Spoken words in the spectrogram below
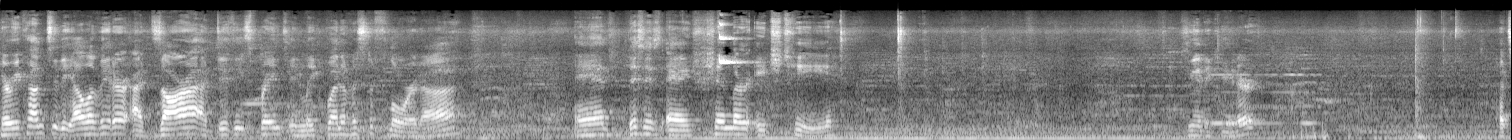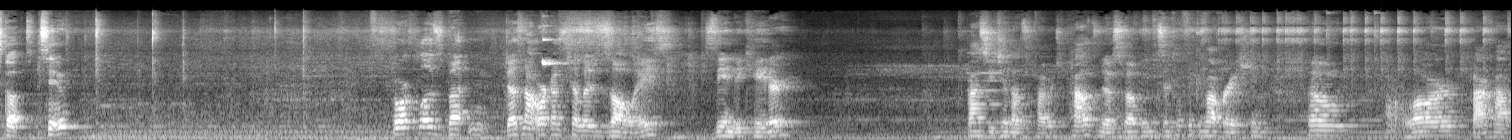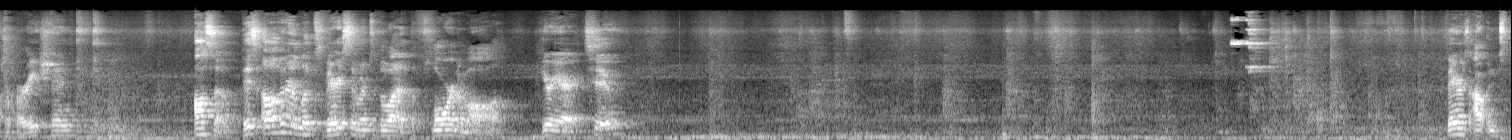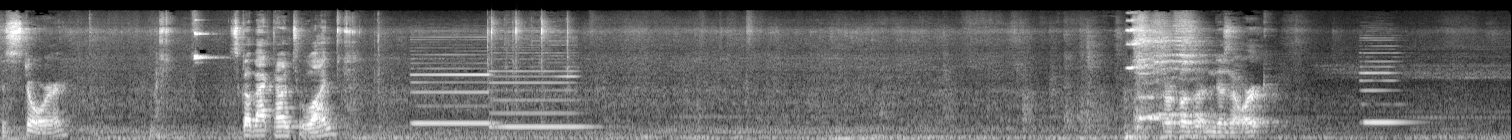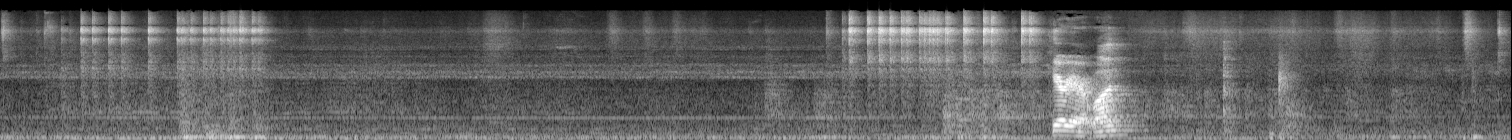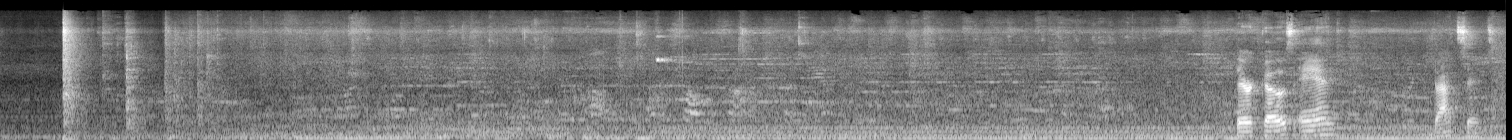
Here we come to the elevator at Zara at Disney Springs in Lake Buena Vista, Florida. And this is a Schindler HT. The indicator. Let's go up to two. Door close button does not work on Schindler's as always. It's the indicator. Bossy 2,500 pounds, no smoking, certificate of operation, home, alarm, firehouse operation. Also, this elevator looks very similar to the one at the Florida Mall. Here we are at 2. There's out into the store. Let's go back down to 1. Or close button doesn't work. Here we are at one, There it goes, and that's it.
